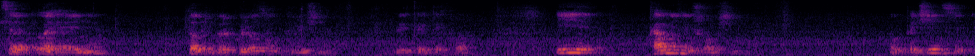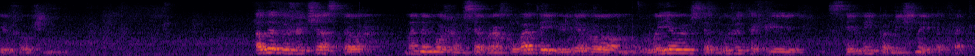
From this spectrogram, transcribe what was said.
Це легені, до туберкульозу включно відкритих форм. І камені в жовчні. У печінці і в жовчні. Але дуже часто ми не можемо все врахувати, і в нього виявився дуже такий сильний побічний ефект.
